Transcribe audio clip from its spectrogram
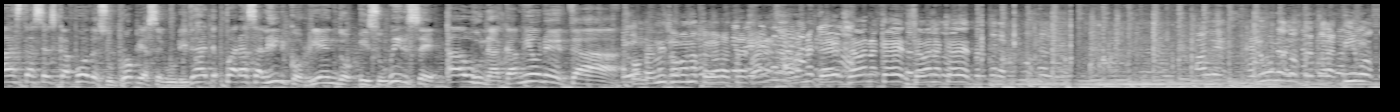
hasta se escapó de su propia seguridad para salir corriendo y subirse a una camioneta. Con permiso van a pegar atrás. Van a, se van a caer, se van a caer, se van a caer. Vale, el lunes los preparativos.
